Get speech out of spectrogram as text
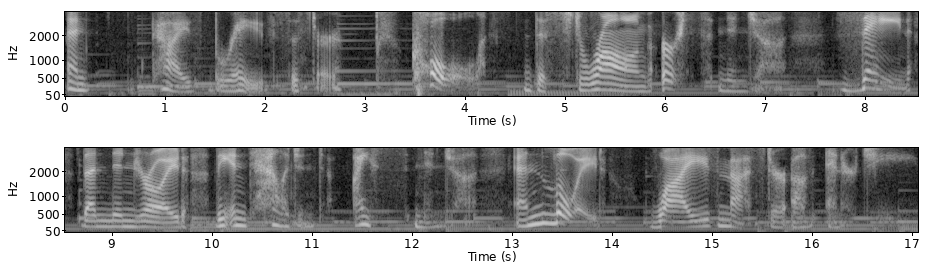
and Kai's brave sister, Cole, the strong earth ninja, Zane, the nindroid, the intelligent ice ninja, and Lloyd, wise master of energy.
